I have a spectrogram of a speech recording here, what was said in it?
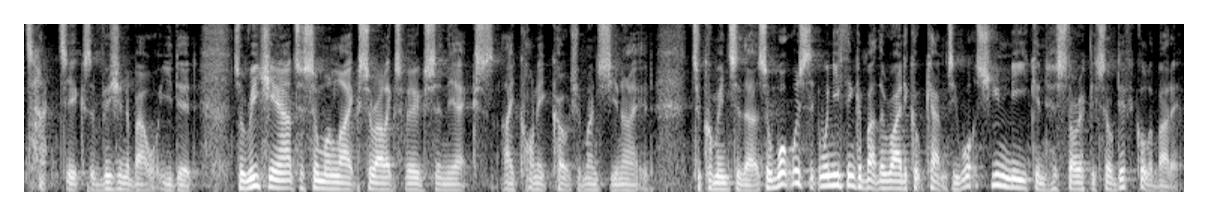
tactics, a vision about what you did. So reaching out to someone like Sir Alex Ferguson, the ex-iconic coach of Manchester United, to come into that. So what was, when you think about the Ryder Cup captaincy, what's unique and historically so difficult about it?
